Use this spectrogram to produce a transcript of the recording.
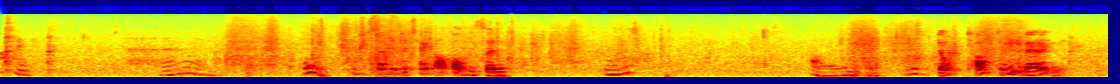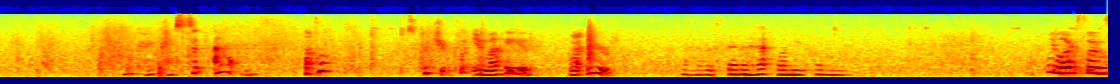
Hi. Oh, he decided to take off all of a sudden. Oh, don't talk to me about it. Okay, come sit down. Just put your foot in my head, my ear. I have a Santa hat on you phone. He likes those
